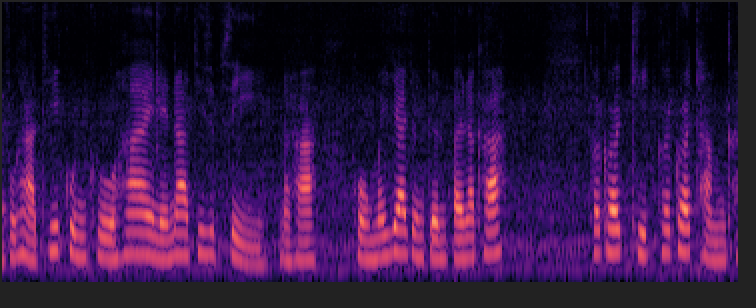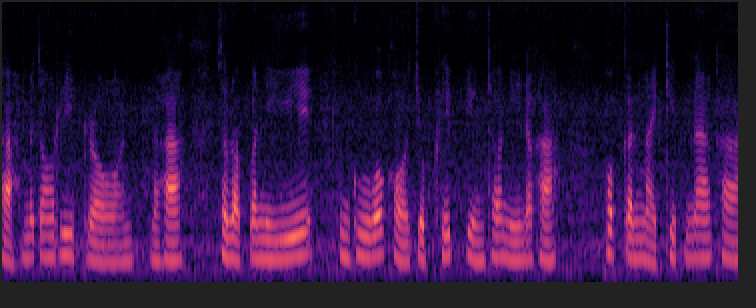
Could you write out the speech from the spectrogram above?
บฝึกหัดที่คุณครูให้ในหน้าที่ 14 นะคะ คงไม่ยากจนเกินไปนะคะ ค่อยๆคคิด ค่อยๆทำค่ะ ไม่ต้องรีบร้อนนะคะสำหรับวันนี้คุณครูก็ขอจบคลิปเพียงเท่านี้นะคะ พบกันใหม่คลิปหน้าค่ะ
